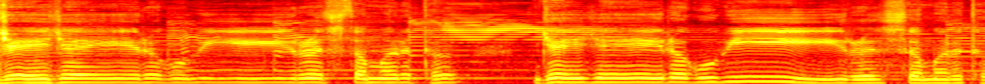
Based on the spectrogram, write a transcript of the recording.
जय जय रघुवीर समर्थ जय जय रघुवीर समर्थ.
